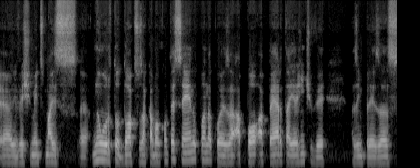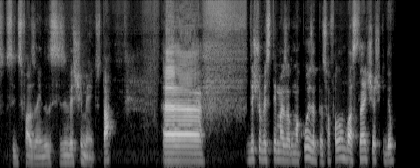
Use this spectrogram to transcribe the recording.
é, investimentos mais é, não ortodoxos acabam acontecendo, quando a coisa aperta, aí a gente vê as empresas se desfazendo desses investimentos, tá? É, deixa eu ver se tem mais alguma coisa, pessoal. Falando bastante, acho que deu,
